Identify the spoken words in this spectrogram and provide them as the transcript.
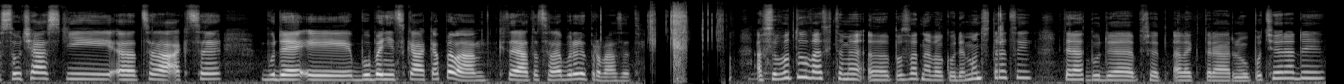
Součástí eh, celé akce bude i bubenická kapela, která to celé bude doprovázet. A v sobotu vás chceme eh, pozvat na velkou demonstraci, která bude před elektrárnou Počerady.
